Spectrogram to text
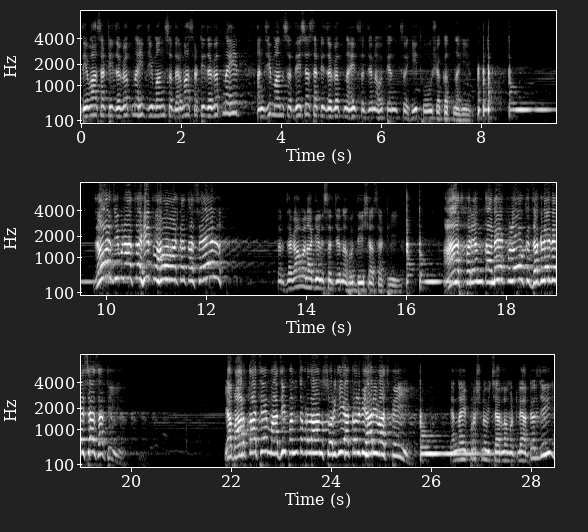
देवासाठी जगत नाहीत जी माणसं धर्मासाठी जगत नाहीत आणि जी माणसं देशासाठी जगत नाहीत सज्जन हो त्यांचं हित होऊ शकत नाही. जर जीवनाचं हित व्हावं वाटत असेल तर जगावं लागेल सज्जन हो देशासाठी. आजपर्यंत अनेक लोक जगले देशासाठी. या भारताचे माजी पंतप्रधान स्वर्गीय अटल बिहारी वाजपेयी यांना एक प्रश्न विचारला म्हटले अटलजी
